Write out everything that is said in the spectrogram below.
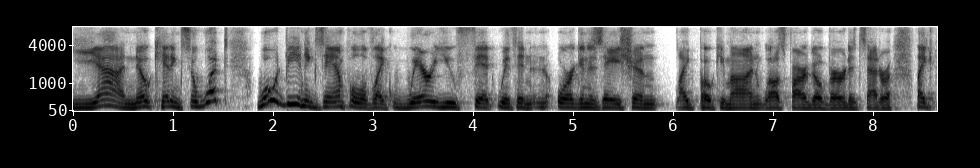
Yeah, no kidding. So what what would be an example of like where you fit within an organization like Pokemon, Wells Fargo, Bird, et cetera? Like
